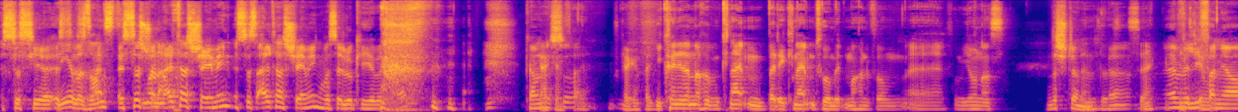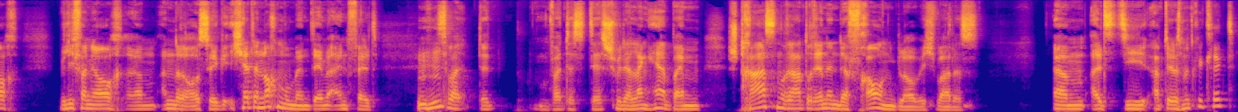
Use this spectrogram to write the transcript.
Ist das hier, ist, Nee, aber das, sonst ist das schon Altersshaming? Ist das Altersshaming, was der Lucky hier betreibt? Kann man Gar das keinen so? Fall. Gar keinen Fall. Die können ja dann noch im Kneipen, bei der Kneipentour mitmachen vom, äh, vom Jonas. Das stimmt. Das ja. ja wir liefern ja auch, wir liefern ja auch ähm, andere Auswege. Ich hätte noch einen Moment, der mir einfällt. Mhm. Das war, der, war das, der ist schon wieder lang her. Beim Straßenradrennen der Frauen, glaube ich, war das. Ähm, als die, habt ihr das mitgekriegt?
